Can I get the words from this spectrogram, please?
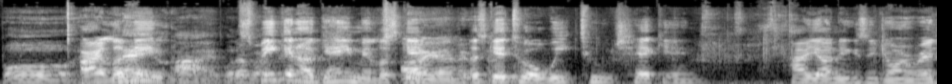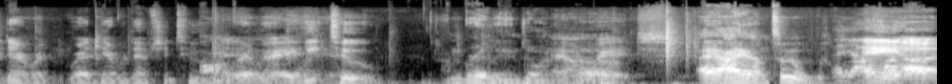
boy. All right, let me- My, whatever. Speaking of gaming, let's Oh, get yeah, let's get to a week two check in. How y'all niggas enjoying Red Dead Red, Red Dead Redemption Two? Oh, great. Week two. I'm greatly enjoying Hey, it. I'm Uh, rich. Hey, I am too. Hey, y'all, Hey, talk, uh,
